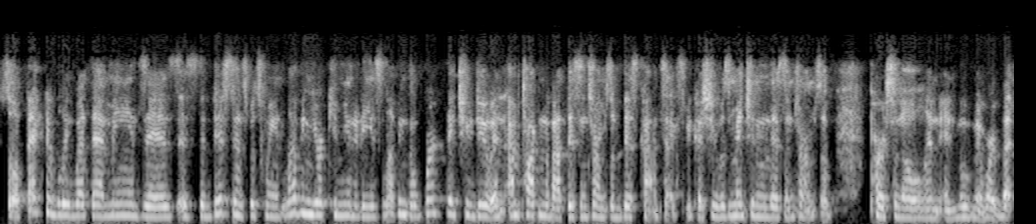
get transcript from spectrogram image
So effectively what that means is, is the distance between loving your communities, loving the work that you do. And I'm talking about this in terms of this context because she was mentioning this in terms of personal and, and movement work. But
